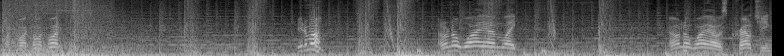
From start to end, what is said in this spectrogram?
Come on, come on, come on, come on. Beat him up! I don't know why I'm like... I don't know why I was crouching.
